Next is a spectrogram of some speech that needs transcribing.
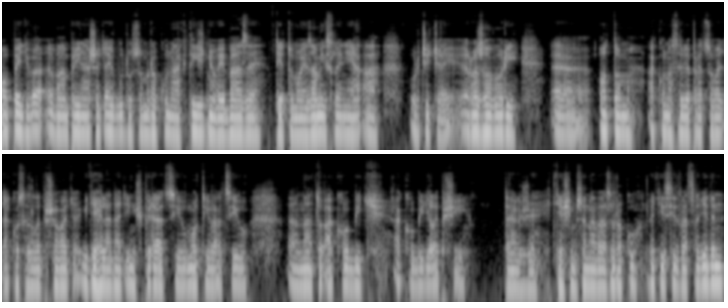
opäť vám prinášať aj v budúcom roku na týždňovej báze tieto moje zamyslenia a určite aj rozhovory eh, o tom, ako na sebe pracovať, ako sa zlepšovať, kde hľadať inšpiráciu, motiváciu na to, ako byť, ako byť lepší. Takže teším sa na vás v roku 2021.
